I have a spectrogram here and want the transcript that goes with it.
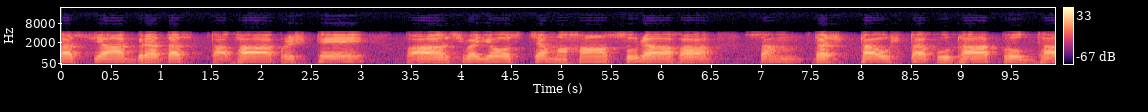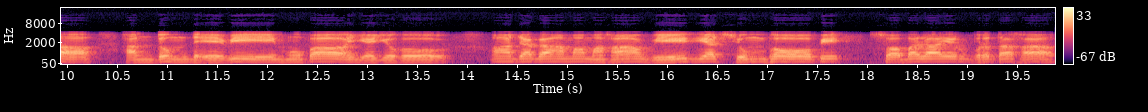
तस्याग्रतस्तथा पृष्ठे पार्श्वयोश्च महासुराः संदष्टौष्टपुटा क्रुद्धा हन्तुं देवीमुपाययुः। आजगाममहावीर्यशुम्भोऽपि स्वबलैर्वृतः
